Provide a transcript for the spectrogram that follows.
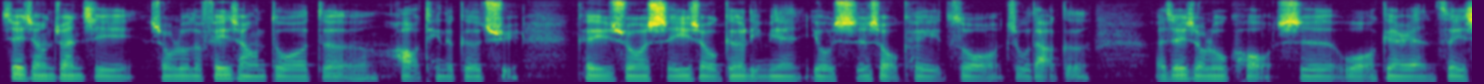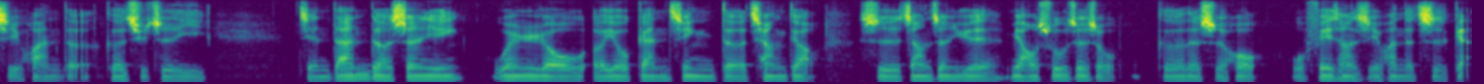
这张专辑收录了非常多的好听的歌曲，可以说十一首歌里面有十首可以做主打歌。而这首《路口》是我个人最喜欢的歌曲之一。简单的声音，温柔而又干净的腔调，是张震岳描述这首歌的时候我非常喜欢的质感。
